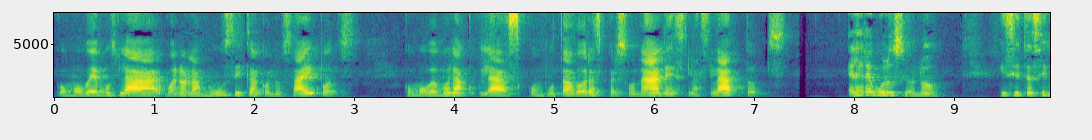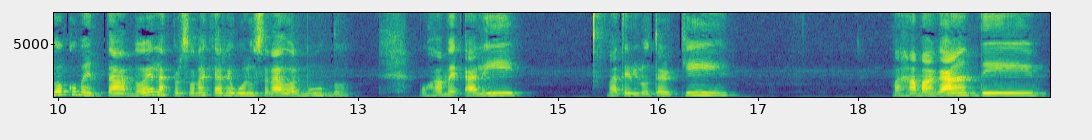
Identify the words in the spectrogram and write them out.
como vemos la, bueno, la música con los iPods, como vemos las computadoras personales, las laptops. Él revolucionó. Y si te sigo comentando, ¿eh? las personas que han revolucionado al mundo, Muhammad Ali, Martin Luther King, Mahatma Gandhi,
